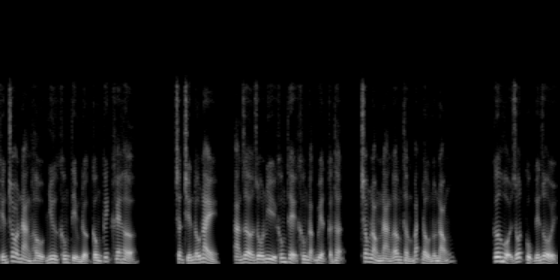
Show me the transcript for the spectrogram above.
khiến cho nàng hầu như không tìm được công kích khe hở. Trận chiến đấu này, hạn giờ johnny không thể không đặc biệt cẩn thận, trong lòng nàng âm thầm bắt đầu nôn nóng. Cơ hội rốt cục đến rồi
